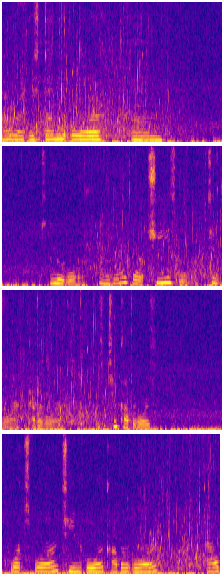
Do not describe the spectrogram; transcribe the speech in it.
Alright, there's diamond ore. Um under ore. Under ore. Cheese ore. Tin ore. Copper ore. There's two copper ores. Quartz ore, tin ore, copper ore, alp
